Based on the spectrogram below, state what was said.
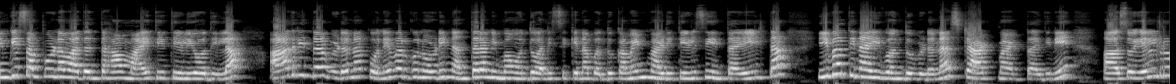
ನಿಮಗೆ ಸಂಪೂರ್ಣವಾದಂತಹ ಮಾಹಿತಿ ತಿಳಿಯೋದಿಲ್ಲ. ಆದ್ರಿಂದ ವಿಡೋನ ಕೊನೆವರೆಗೂ ನೋಡಿ, ನಂತರ ನಿಮ್ಮ ಒಂದು ಅನಿಸಿಕೆನ ಬಂದು ಕಮೆಂಟ್ ಮಾಡಿ ತಿಳಿಸಿ ಅಂತ ಹೇಳ್ತಾ ಇವತ್ತಿನ ಈ ಒಂದು ವಿಡನ ಸ್ಟಾರ್ಟ್ ಮಾಡ್ತಾ ಇದ್ದೀನಿ. ಸೊ ಎಲ್ಲರೂ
